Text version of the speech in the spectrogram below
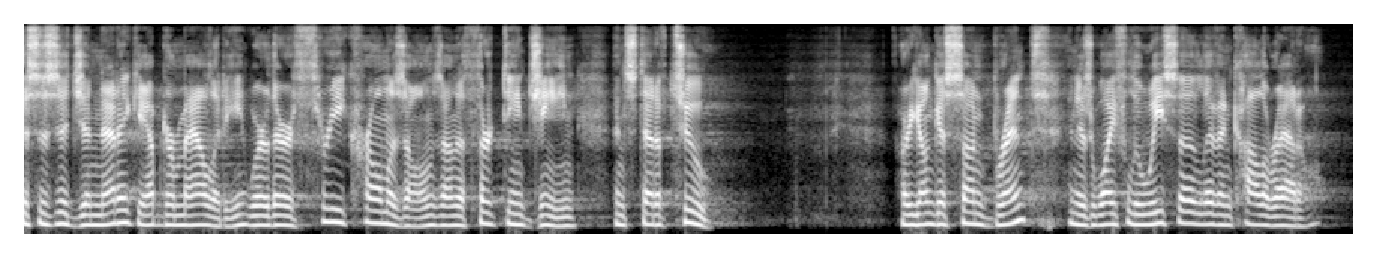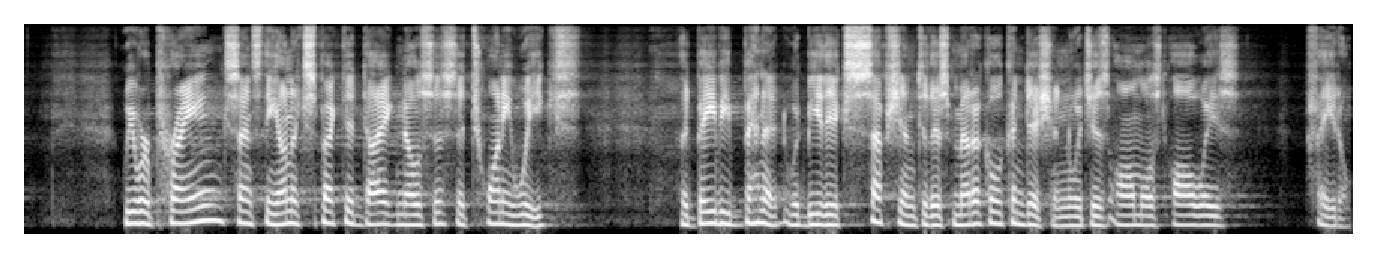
This is a genetic abnormality where there are three chromosomes on the 13th gene instead of two. Our youngest son, Brent, and his wife, Louisa, live in Colorado. We were praying since the unexpected diagnosis at 20 weeks that baby Bennett would be the exception to this medical condition, which is almost always fatal.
